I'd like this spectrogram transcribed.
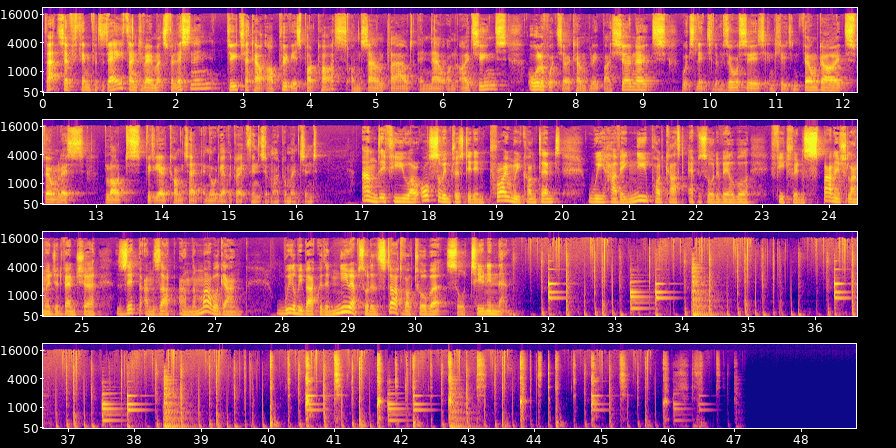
That's everything for today. Thank you very much for listening. Do check out our previous podcasts on SoundCloud and now on iTunes, all of which are accompanied by show notes, which link to the resources, including film guides, film lists, blogs, video content, and all the other great things that Michael mentioned. And if you are also interested in primary content, we have a new podcast episode available featuring Spanish language adventure Zip and Zap and the Marble Gang. We'll be back with a new episode at the start of October, so tune in then.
